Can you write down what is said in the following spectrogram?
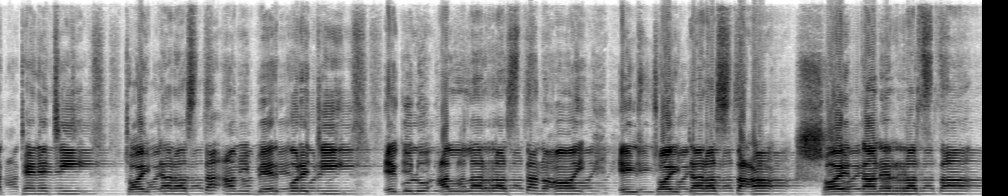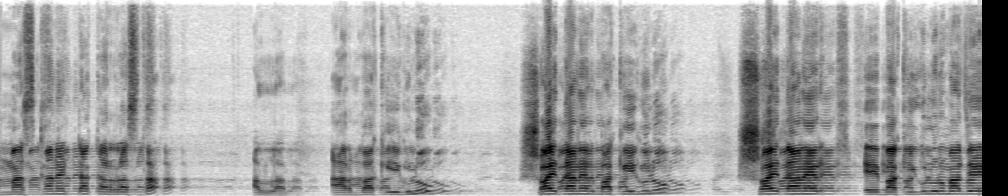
আঁক টেনেছি, ছয়টা রাস্তা আমি বের করেছি এগুলো আল্লাহর রাস্তা নয়। এই ছয়টা রাস্তা শয়তানের রাস্তা, মাঝখানের টাকার রাস্তা আল্লাহ আর বাকি এগুলো শয়তানের, বাকি এগুলো শয়তানের। এই বাকিগুলোর মাঝে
